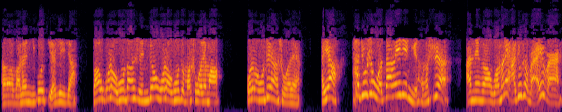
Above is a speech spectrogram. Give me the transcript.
呃，完了你给我解释一下。完我老公当时，你知道我老公怎么说的吗？我老公这样说的，哎呀，她就是我单位的女同事啊，那个我们俩就是玩一玩，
